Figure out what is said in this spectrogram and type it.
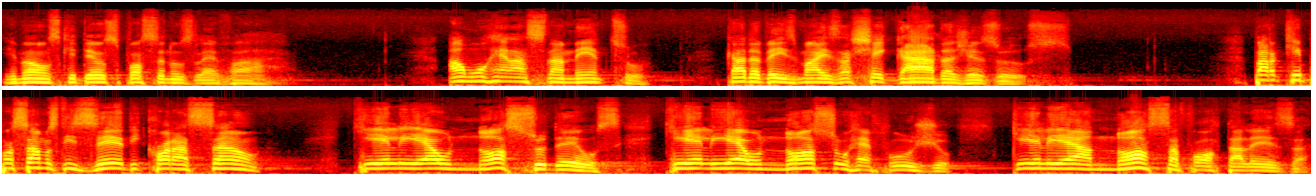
Irmãos, que Deus possa nos levar a um relacionamento cada vez mais achegado a Jesus para que possamos dizer de coração que Ele é o nosso Deus, que Ele é o nosso refúgio, que Ele é a nossa fortaleza.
